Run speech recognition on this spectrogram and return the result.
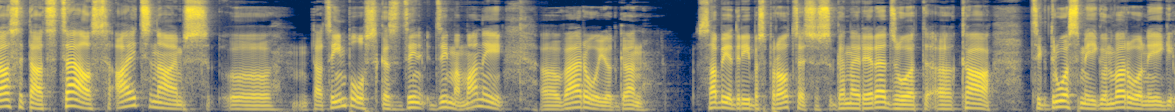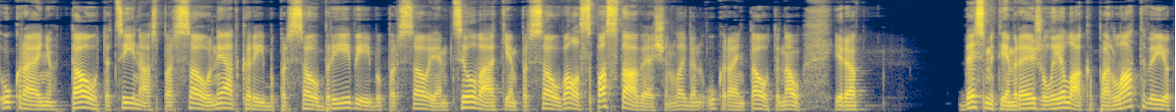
Tas ir tāds cēls aicinājums, tāds impulss, kas dzima manī, vērojot gan sabiedrības procesus, gan arī redzot, kā, cik drosmīgi un varonīgi Ukraiņu tauta cīnās par savu neatkarību, par savu brīvību, par saviem cilvēkiem, par savu valsts pastāvēšanu, lai gan Ukraiņu tauta nav, ir desmitiem reižu lielāka par Latviju,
